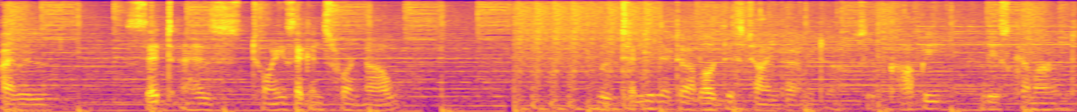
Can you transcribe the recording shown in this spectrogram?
I will set as 20 seconds for now. We'll tell you later about this time parameter. So copy this command.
